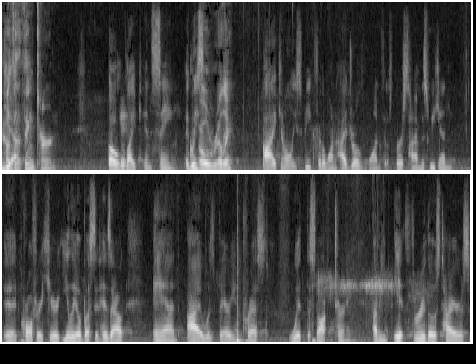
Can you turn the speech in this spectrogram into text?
How's yeah. that thing turn? Oh, like insane. At least. Oh, really? okay, I can only speak for the one I drove one for the first time this weekend at Crawford here. Elio busted his out, and I was very impressed with the stock turning. I mean, it threw those tires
